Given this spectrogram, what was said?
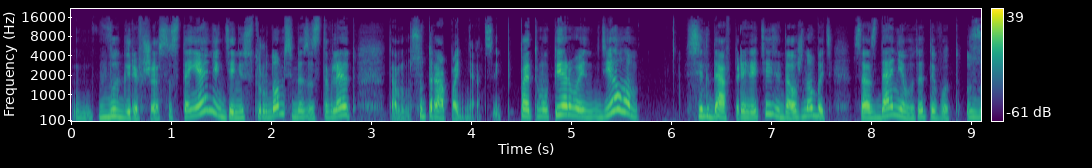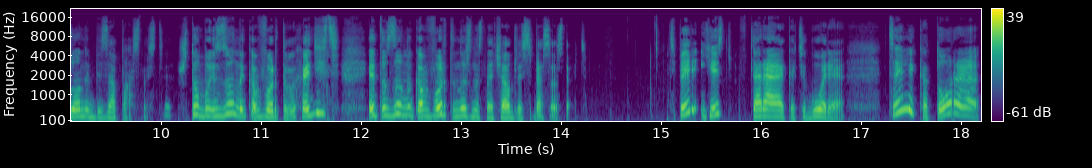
выгоревшее состояние, где они с трудом себя заставляют там с утра подняться. Поэтому первым делом всегда в приоритете должно быть создание вот этой вот зоны безопасности. Чтобы из зоны комфорта выходить, эту зону комфорта нужно сначала для себя создать. Теперь есть вторая категория целей, которая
